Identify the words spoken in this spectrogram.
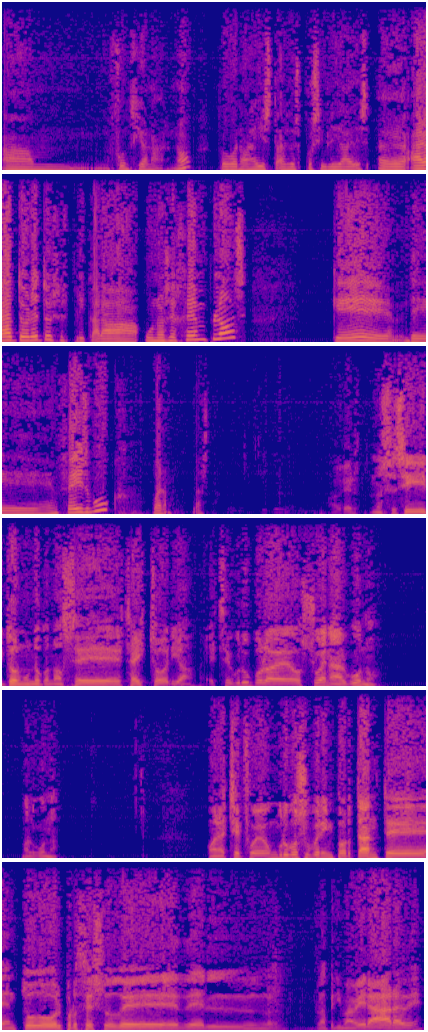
am, funcionar, ¿no? Pero bueno, hay estas dos posibilidades. Eh, ahora Toreto os explicará unos ejemplos que de, en Facebook, bueno, no sé si todo el mundo conoce esta historia. ¿Este grupo os suena a alguno? ¿Alguno? Bueno, este fue un grupo súper importante en todo el proceso de, la primavera árabe.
